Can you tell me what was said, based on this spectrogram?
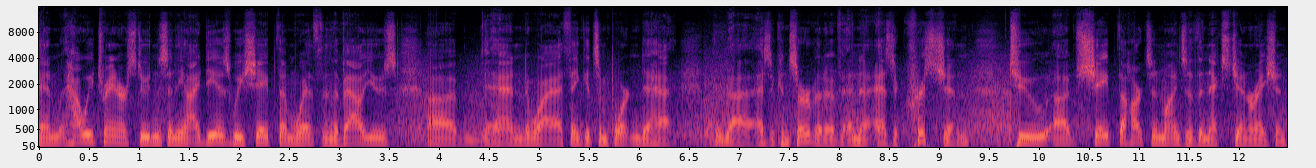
and how we train our students and the ideas we shape them with and the values, uh, and why I think it's important to have, uh, as a conservative and as a Christian, to uh, shape the hearts and minds of the next generation.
